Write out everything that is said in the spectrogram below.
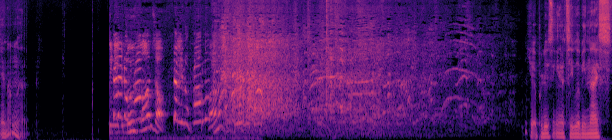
And I'm not. We need to move Lonzo. That ain't no problem. Huh? Yeah, producing NFT would be nice.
